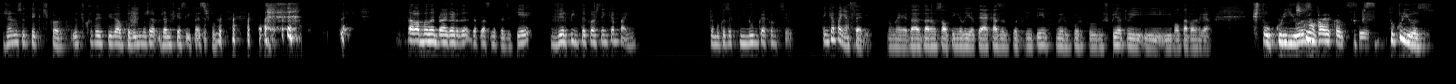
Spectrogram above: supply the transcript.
Já não sei do que é que discordo. Eu discordei de ti há um bocadinho, mas já, já me esqueci. Peço desculpa. Porque estava-me a lembrar agora da, da, próxima coisa, que é ver Pinto da Costa em campanha. Que é uma coisa que nunca aconteceu. Em campanha a sério. Não é dar, dar um saltinho ali até à casa do Porto Rio Tinto, comer um porco no espeto e, e, e voltar para o Dragão. Estou curioso. Isto não vai acontecer. Estou curioso.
